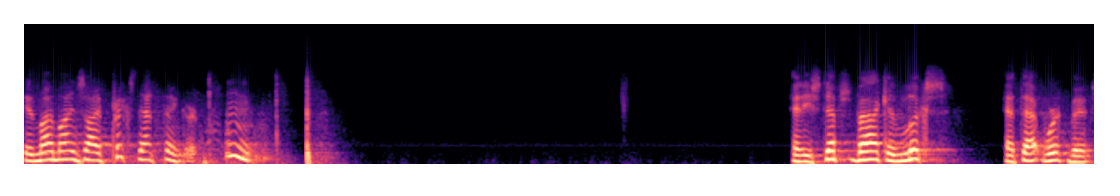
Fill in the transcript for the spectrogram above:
in my mind's eye, pricks that finger. Mm. And he steps back and looks at that workbench.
